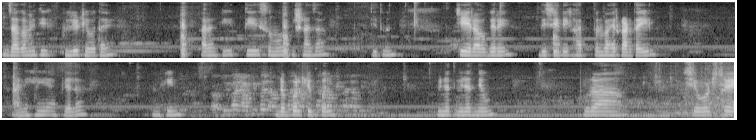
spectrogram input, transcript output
जागा मी ती खुली ठेवत आहे. कारण की ती समोर कृष्णाचा तिथून चेहरा वगैरे दिशेत एक हात पण बाहेर काढता येईल. आणि हे आपल्याला आणखीन डब्बल टिब्बल विनत विनत नेऊन पुरा शेवटचे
